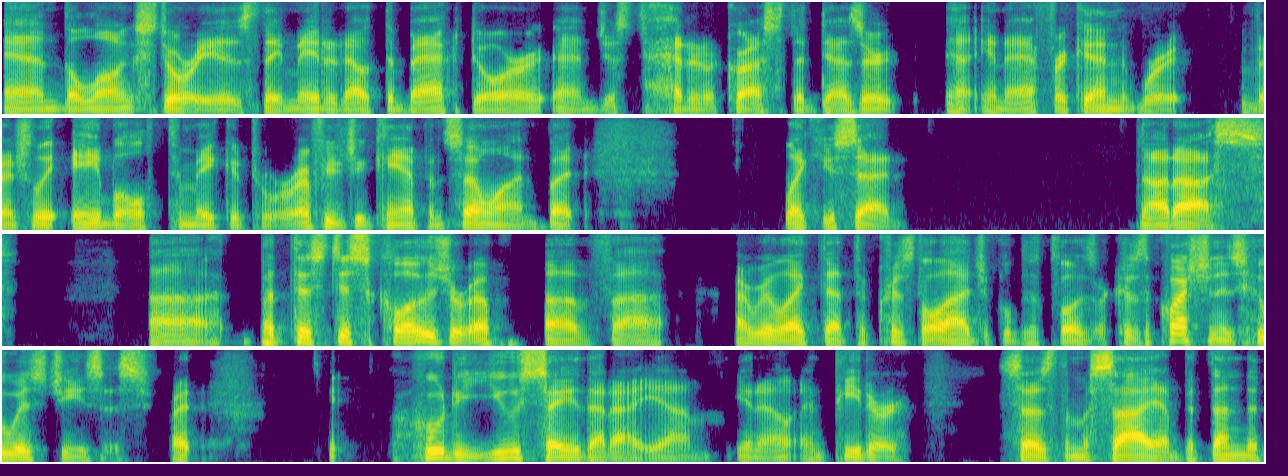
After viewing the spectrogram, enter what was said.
and the long story is they made it out the back door and just headed across the desert uh, in Africa and were eventually able to make it to a refugee camp and so on. But like you said, not us. Uh, but this disclosure of, of uh, I really like that, the Christological disclosure, because the question is, who is Jesus, right? Who do you say that I am? You know, and Peter says the Messiah, but then the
